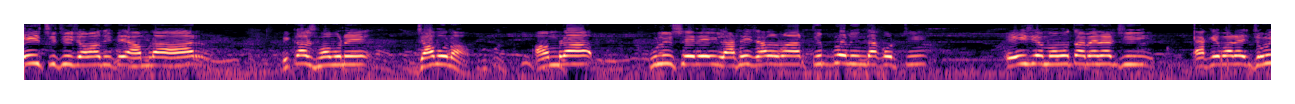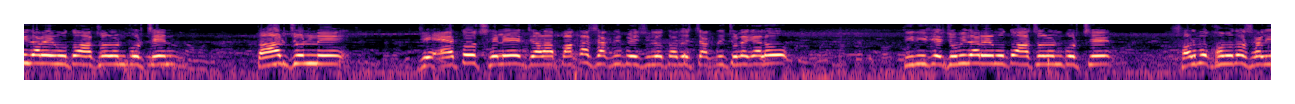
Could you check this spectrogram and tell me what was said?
এই চিঠি জমা দিতে আমরা আর বিকাশ ভবনে যাব না। আমরা পুলিশের এই লাঠি চালনার তীব্র নিন্দা করছি। এই যে মমতা ব্যানার্জি একেবারে জমিদারের মতো আচরণ করছেন, তার জন্যে যে এত ছেলে যারা পাকা চাকরি পেয়েছিল তাদের চাকরি চলে গেল। তিনি যে জমিদারের মতো আচরণ করছেন, সর্বক্ষমতাশালী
